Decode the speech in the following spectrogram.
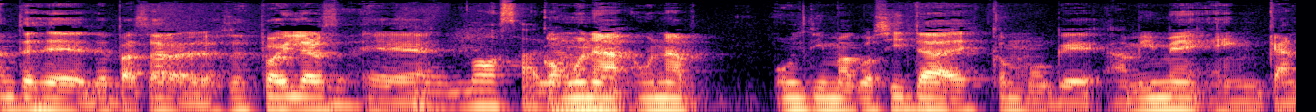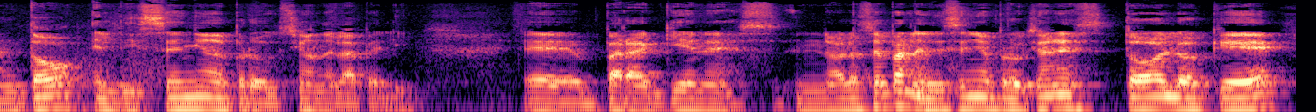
antes de, de pasar a los spoilers, eh, como una, una última cosita, es como que a mí me encantó el diseño de producción de la peli. Eh, para quienes no lo sepan, el diseño de producción es todo lo que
